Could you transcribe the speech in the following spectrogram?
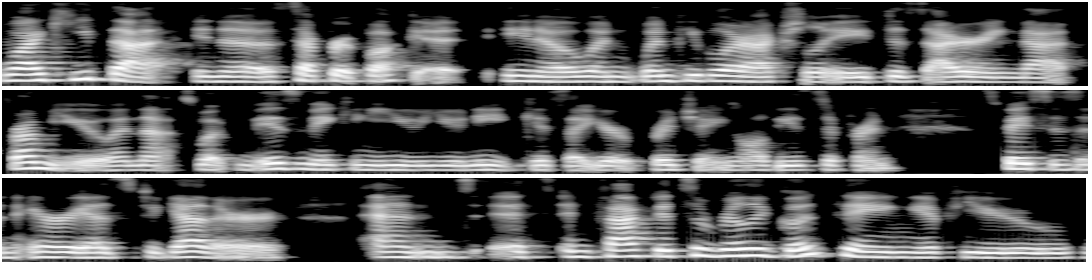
why keep that in a separate bucket you know when when people are actually desiring that from you and that's what is making you unique is that you're bridging all these different spaces and areas together and it's in fact it's a really good thing if you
